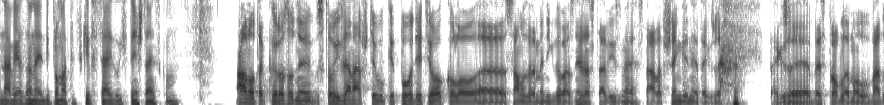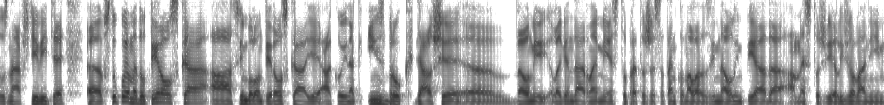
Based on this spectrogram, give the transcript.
naviazané diplomatické vzťahy s Lichtensteinskom. Áno, tak rozhodne stojí za návštevu, keď pôjdete okolo. E, samozrejme, nikto vás nezastaví, sme stále v Schengene, takže takže bez problémov Vaduz navštívite. E, vstupujeme do Tyrolska a symbolom Tyrolska je ako inak Innsbruck, ďalšie e, veľmi legendárne miesto, pretože sa tam konala zimná olimpiáda a mesto žije lyžovaním.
